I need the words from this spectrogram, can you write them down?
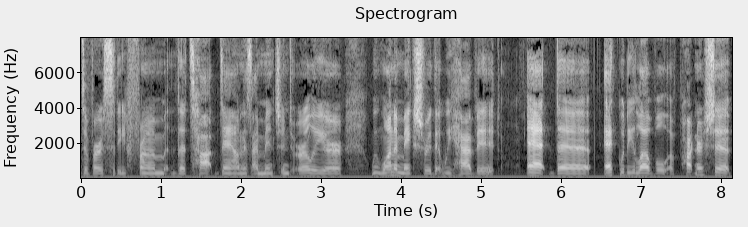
diversity from the top down. As I mentioned earlier, we want to make sure that we have it at the equity level of partnership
